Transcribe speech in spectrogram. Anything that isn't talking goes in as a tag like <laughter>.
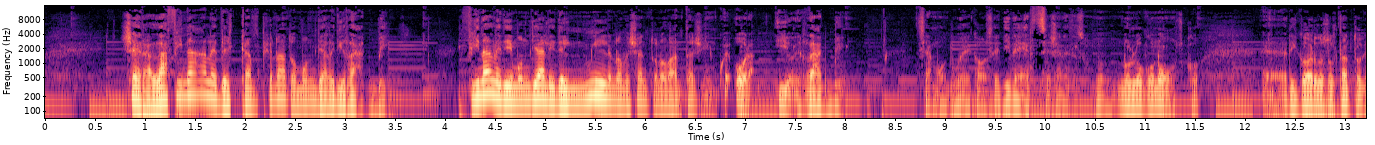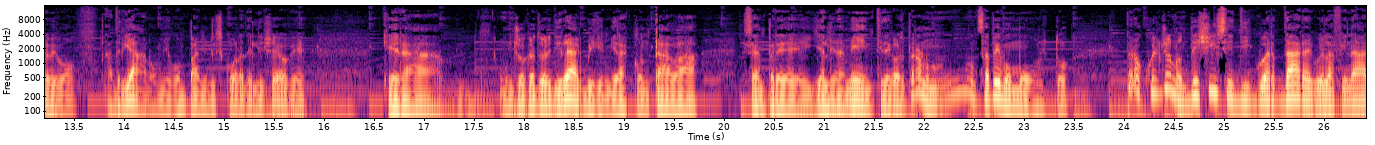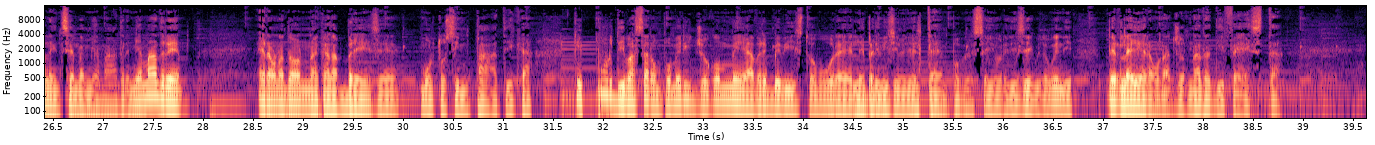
c'era la finale del campionato mondiale di rugby finale dei mondiali del 1995. Ora, io il rugby siamo due cose diverse, cioè nel senso, non, non lo conosco. Eh, ricordo soltanto che avevo Adriano, un mio compagno di scuola del liceo, che, che era mm, un giocatore di rugby che mi raccontava sempre gli allenamenti, le cose, però non, non sapevo molto. Però quel giorno decisi di guardare quella finale insieme a mia madre. Mia madre era una donna calabrese, molto simpatica, che pur di passare un pomeriggio con me avrebbe visto pure le previsioni del tempo per sei ore di seguito, quindi per lei era una giornata di festa.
